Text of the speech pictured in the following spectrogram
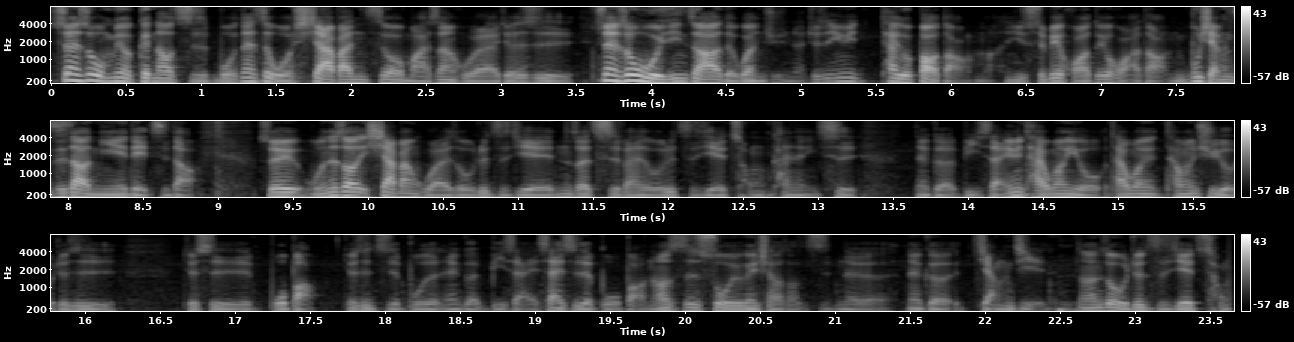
虽然说我没有跟到直播，但是我下班之后马上回来，就是虽然说我已经知道他得冠军了，就是因为太多报道了嘛，你随便滑都会滑到，你不想知道你也得知道。所以我那时候下班回来的时候，我就直接那时候吃饭的时候，我就直接重看了一次那个比赛，因为台湾有台湾台湾区有就是就是播报，就是直播的那个比赛赛事的播报，然后是硕优跟小草那个那个讲解，然后之后我就直接从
